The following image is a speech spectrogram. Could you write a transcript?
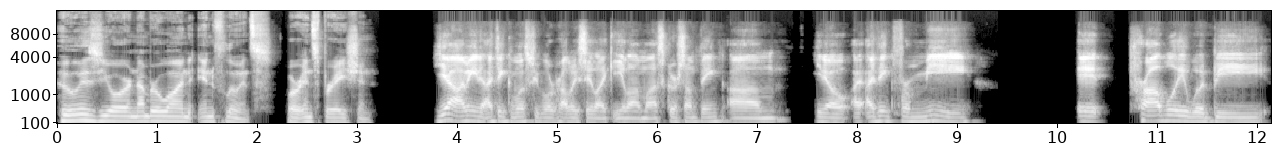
Who is your number one influence or inspiration? Yeah, I mean, I think most people would probably say like Elon Musk or something. Um, you know, I, I think for me, it probably would be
